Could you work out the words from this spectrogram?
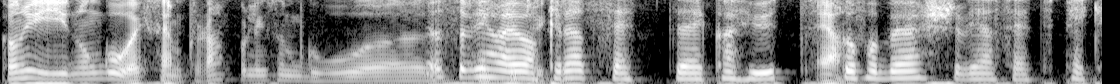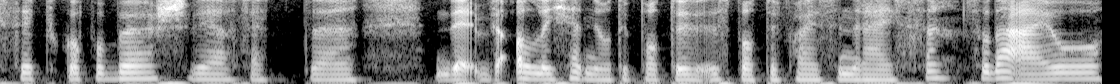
Kan du gi noen gode eksempler da, på liksom god altså, Vi har jo akkurat sett uh, Kahoot ja. gå på børs, vi har sett Pexip gå på børs, vi har sett uh, det, Alle kjenner jo til Spotify sin reise. Så det er jo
